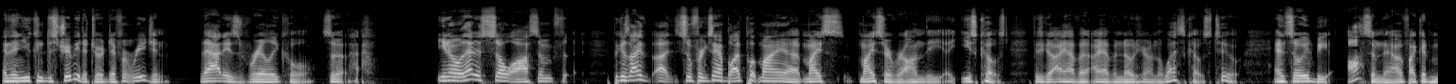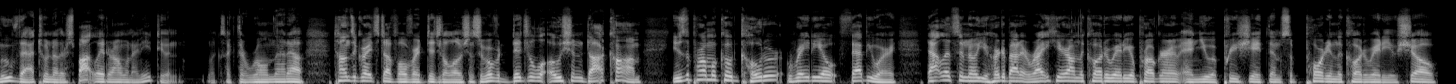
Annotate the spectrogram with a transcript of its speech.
and then you can distribute it to a different region. That is really cool. So, you know that is so awesome because I've uh, so for example, I put my uh, my my server on the uh, East Coast because I have a I have a node here on the West Coast too, and so it'd be awesome now if I could move that to another spot later on when I need to. And looks like they're rolling that out. Tons of great stuff over at DigitalOcean. So go over to digitalocean.com. Use the promo code Coder Radio February. That lets them know you heard about it right here on the Coder Radio program, and you appreciate them supporting the Coder Radio show,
